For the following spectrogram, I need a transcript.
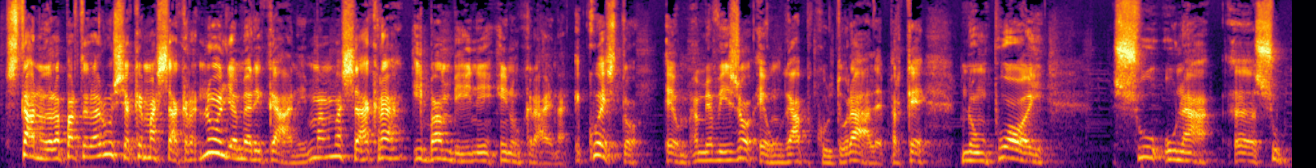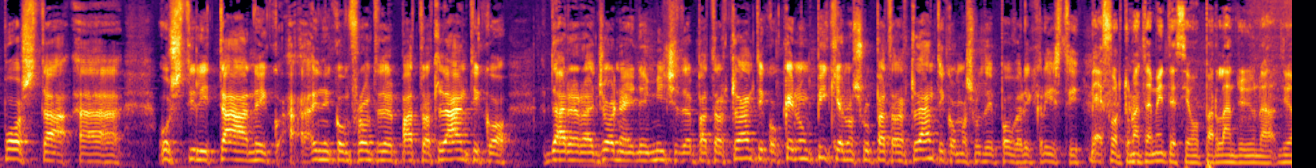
stanno dalla parte della Russia che massacra non gli americani, ma massacra i bambini in Ucraina. E questo, un, a mio avviso, è un gap culturale, perché non puoi su una uh, supposta uh, ostilità nei, nei confronti del patto atlantico dare ragione ai nemici del Patto Atlantico che non picchiano sul Patto Atlantico ma su dei poveri cristi. Beh, fortunatamente stiamo parlando di, una, di,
